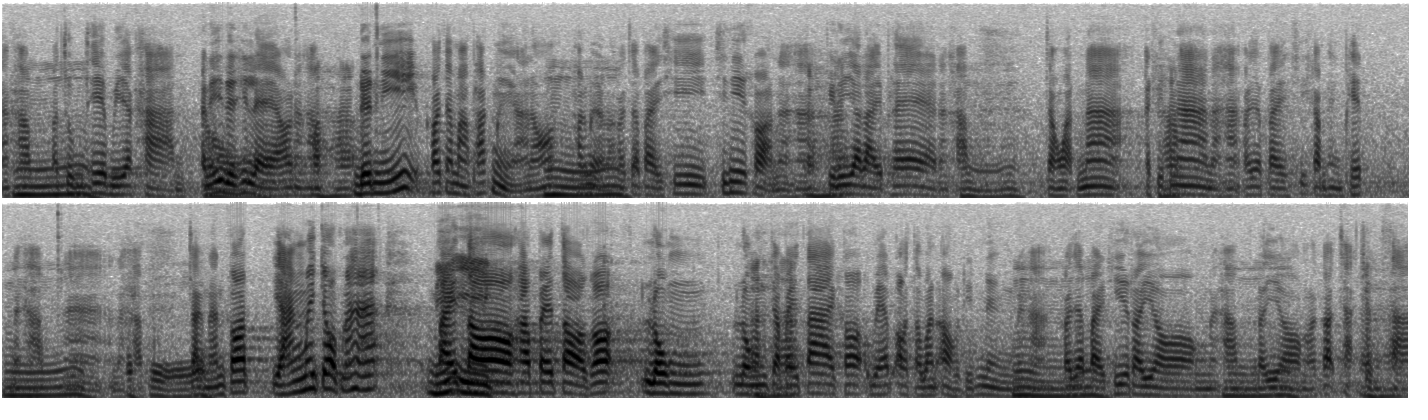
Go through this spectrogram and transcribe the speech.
นะครับอืมปทุมเทพวิทยาคาร อันนี้เดือนที่แล้วนะครับ อ่าฮะเดือนนี้ก็จะมาภาคเหนือเนาะอืมภาคเหนือเราก็จะไปที่ที่นี่ก่อนนะฮะอ่าฮะ พิริยาลัยแพร่นะครับ อืม จังหวัดหน้าอาทิตครัย์บหน้านะฮะก็จะไปที่กำแพงเพชรนะครับอืมอ่านะครับ โอ้โหจากนั้นก็ยังไม่จบนะฮะมีไปต่ออีกครับไปต่อก็ลงลงอ่าฮะจะไปใต้ก็แวบออกตะวันออกนิดนึงนะฮะอืมก็จะไปที่ระยองนะครับ อืมระยองแล้วก็ฉะเชิงเซา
